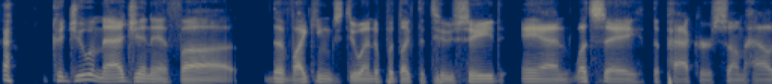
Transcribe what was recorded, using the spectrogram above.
Could you imagine if uh, the Vikings do end up with like the two seed, and let's say the Packers somehow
